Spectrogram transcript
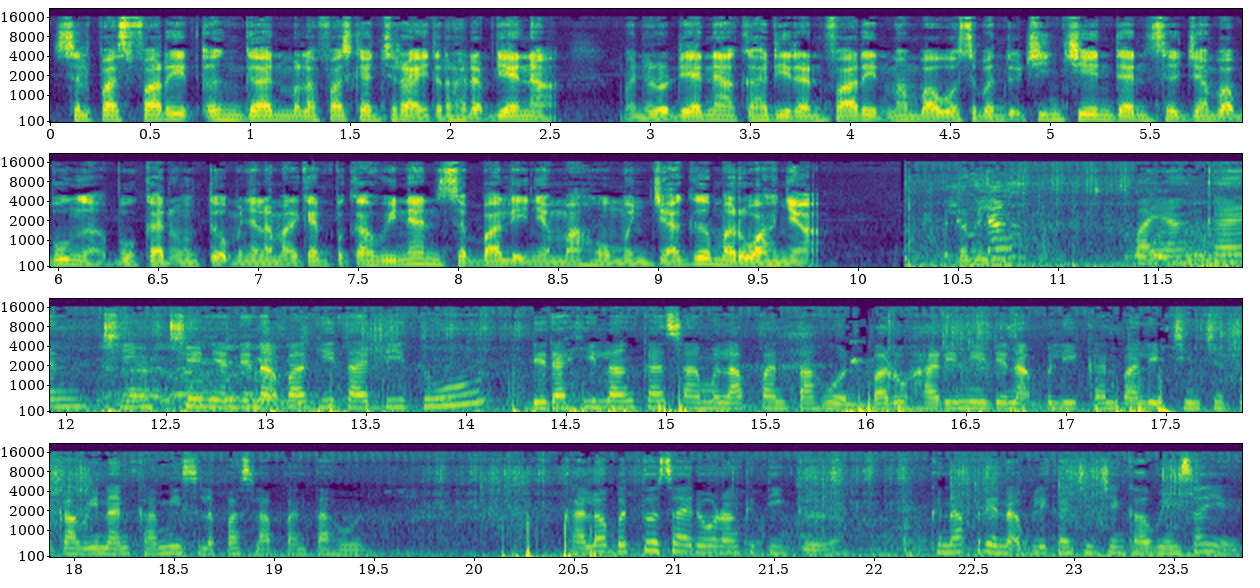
selepas Farid enggan melafazkan cerai terhadap Diana. Menurut Diana, kehadiran Farid membawa sebentuk cincin dan sejambak bunga bukan untuk menyelamatkan perkahwinan sebaliknya mahu menjaga maruahnya. Bayangkan cincin yang dia nak bagi tadi tu Dia dah hilangkan selama 8 tahun Baru hari ni dia nak belikan balik cincin perkahwinan kami selepas 8 tahun Kalau betul saya ada orang ketiga Kenapa dia nak belikan cincin kahwin saya?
